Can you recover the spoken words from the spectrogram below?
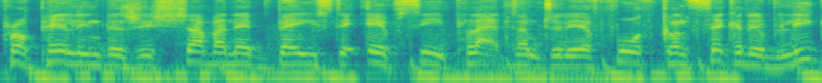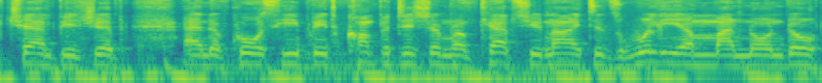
propelling the Zvishavane based FC Platinum to their fourth consecutive league championship, and of course, he beat competition from Caps United's William Manondo,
